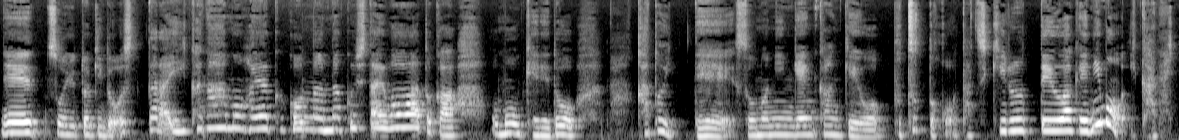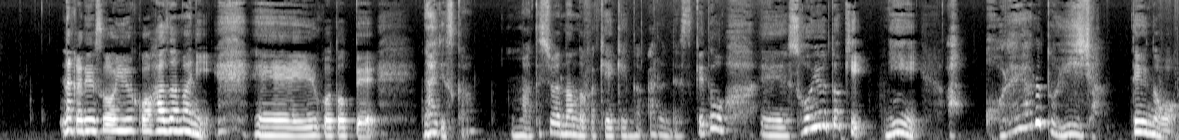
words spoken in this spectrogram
で、そういう時どうしたらいいかな、もう早くこんなんなくしたいわ、とか思うけれど、かといって、その人間関係をプツッとこう断ち切るっていうわけにもいかない。なんかね、そういうこう、狭間に、えーいることってないですか？まあ私は何度か経験があるんですけど、えーそういう時に、あ、これやるといいじゃんっていうのを、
